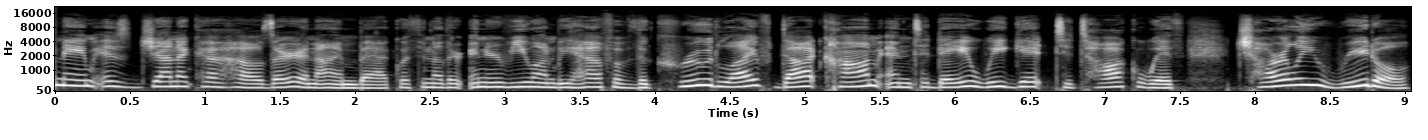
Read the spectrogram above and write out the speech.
My name is Genneca Houser, and I'm back with another interview on behalf of thecrudelife.com. And today we get to talk with Charlie Riedl,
